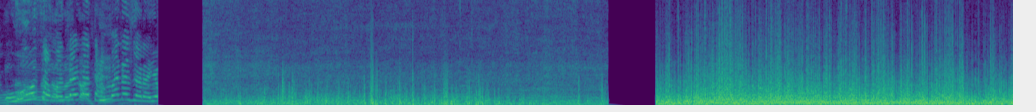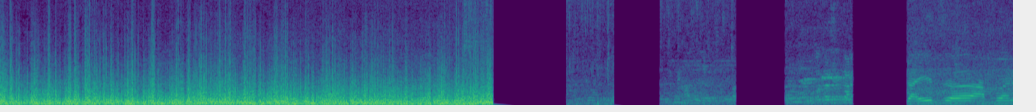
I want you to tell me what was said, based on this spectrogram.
हो समजलाय ना थांबा ना जरा. काहीच आपण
